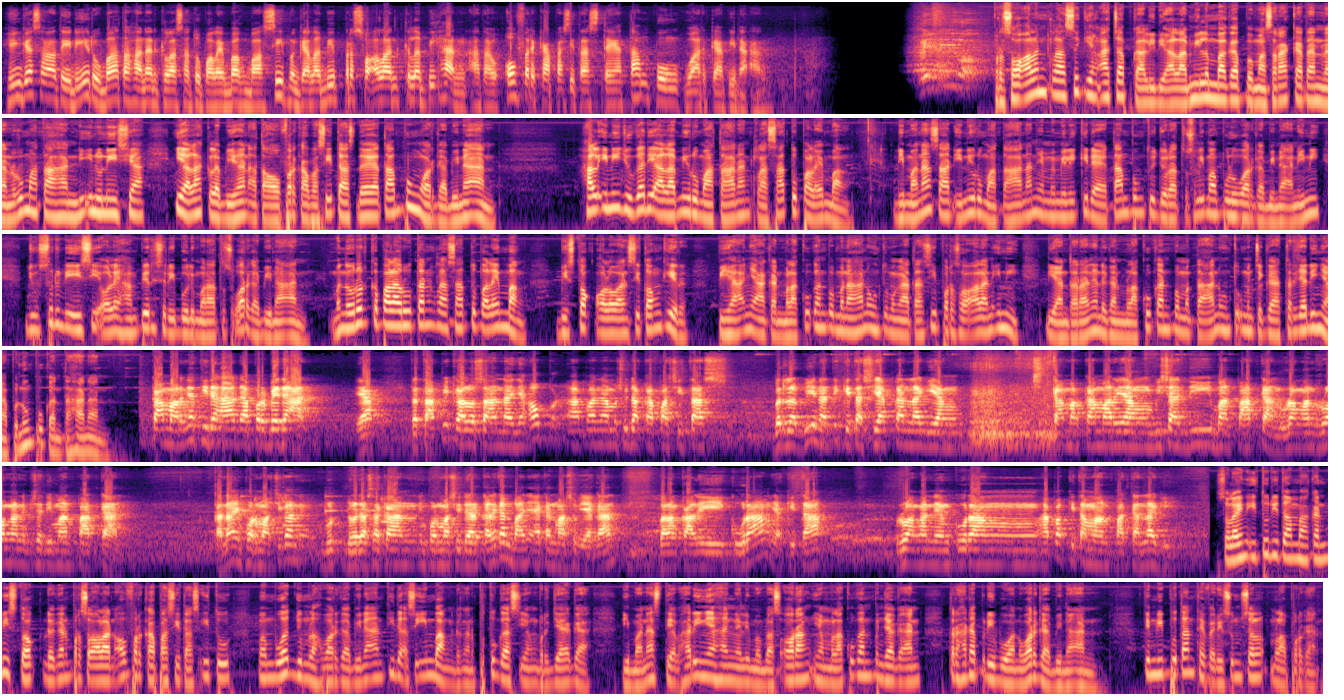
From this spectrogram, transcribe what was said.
Hingga saat ini, rumah tahanan kelas 1 Palembang masih mengalami persoalan kelebihan atau overkapasitas daya tampung warga binaan. Persoalan klasik yang acap kali dialami lembaga pemasyarakatan dan rumah tahan di Indonesia ialah kelebihan atau overkapasitas daya tampung warga binaan. Hal ini juga dialami rumah tahanan kelas 1 Palembang di mana saat ini rumah tahanan yang memiliki daya tampung 750 warga binaan ini justru diisi oleh hampir 1.500 warga binaan. Menurut Kepala Rutan Kelas 1 Palembang, Bistok Olowan Sitongkir, pihaknya akan melakukan pemenahan untuk mengatasi persoalan ini, di antaranya dengan melakukan pemetaan untuk mencegah terjadinya penumpukan tahanan. Kamarnya tidak ada perbedaan, ya. Tetapi kalau seandainya oh, apa namanya sudah kapasitas berlebih, nanti kita siapkan lagi yang kamar-kamar yang bisa dimanfaatkan, ruangan-ruangan yang bisa dimanfaatkan. Karena informasi kan berdasarkan informasi dari kalian kan banyak akan masuk ya kan. Barangkali kurang ya kita ruangan yang kurang apa kita manfaatkan lagi. Selain itu ditambahkan Bistok dengan persoalan overkapasitas itu membuat jumlah warga binaan tidak seimbang dengan petugas yang berjaga, di mana setiap harinya hanya 15 orang yang melakukan penjagaan terhadap ribuan warga binaan. Tim Liputan TVRI Sumsel melaporkan.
